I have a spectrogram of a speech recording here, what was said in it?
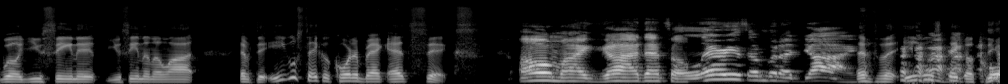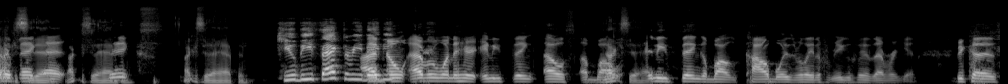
Will, you seen it? You seen it a lot. If the Eagles take a quarterback at six, Oh my god, that's hilarious! I'm gonna die. if the Eagles take a can see quarterback at I can see that happening. six, I can see that happen. QB factory, I don't ever want to hear anything else about can see that. anything about Cowboys related from Eagles fans ever again. Because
